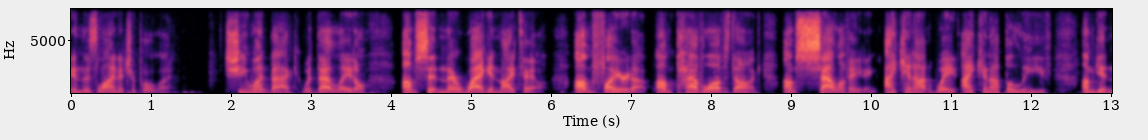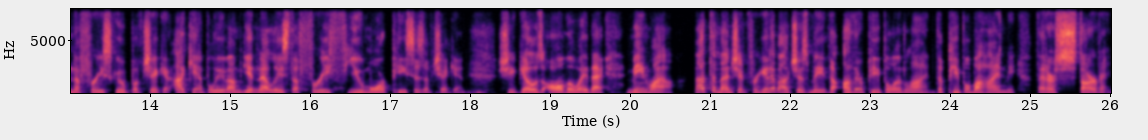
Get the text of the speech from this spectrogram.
in this line at Chipotle. She went back with that ladle. I'm sitting there wagging my tail. I'm fired up. I'm Pavlov's dog. I'm salivating. I cannot wait. I cannot believe I'm getting a free scoop of chicken. I can't believe I'm getting at least a free few more pieces of chicken. She goes all the way back. Meanwhile, not to mention, forget about just me, the other people in line, the people behind me that are starving,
